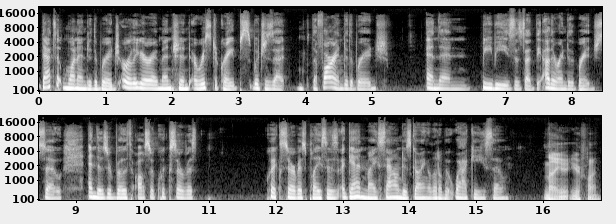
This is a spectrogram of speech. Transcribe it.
That's at one end of the bridge. Earlier, I mentioned AristoCrepes, which is at the far end of the bridge, and then BB's is at the other end of the bridge. So, and those are both also quick service, quick service places. Again, my sound is going a little bit wacky, so No, you're, you're fine.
